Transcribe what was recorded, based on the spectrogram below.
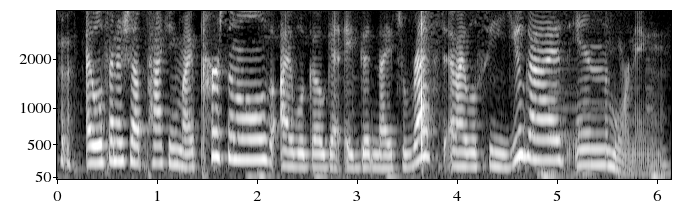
I will finish up packing my personals, I will go get a good night's rest, and I will see you guys in the morning.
